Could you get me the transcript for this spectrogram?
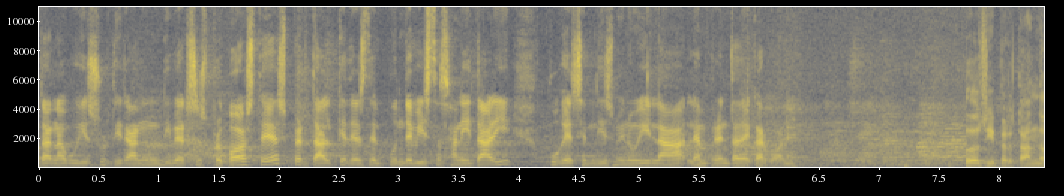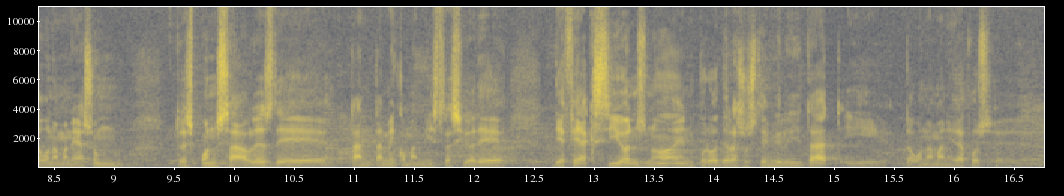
tant, avui sortiran diverses propostes per tal que des del punt de vista sanitari poguéssim disminuir l'empremta de carboni. I per tant, d'alguna manera som responsables de, tant també com a administració de, de fer accions no, en pro de la sostenibilitat i d'alguna manera pues, eh,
